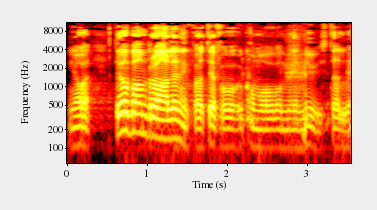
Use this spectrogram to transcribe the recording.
Ja, det var bara en bra anledning för att jag får komma och vara med nu istället.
